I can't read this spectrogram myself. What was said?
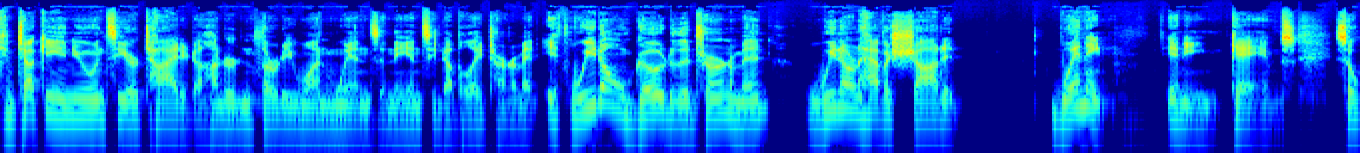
Kentucky and UNC are tied at 131 wins in the NCAA tournament. If we don't go to the tournament, we don't have a shot at winning any games. So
